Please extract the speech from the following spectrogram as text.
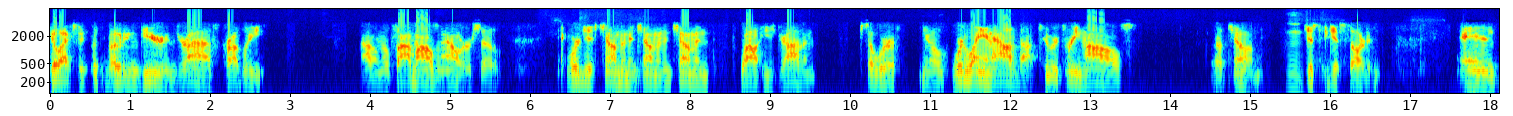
he'll actually put the boat in gear and drive probably, I don't know, five miles an hour or so. And we're just chumming and chumming and chumming while he's driving. So we're, you know, we're laying out about two or three miles of chum mm. just to get started. And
